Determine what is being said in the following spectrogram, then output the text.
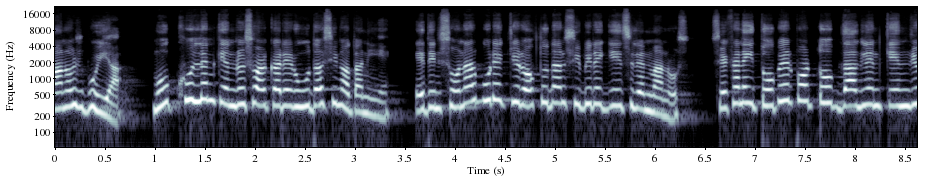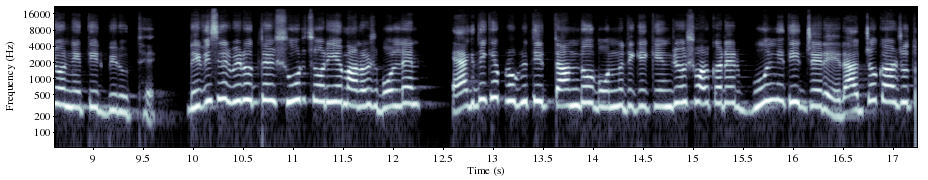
মানস ভূঁইয়া। মুখ খুললেন কেন্দ্র সরকারের উদাসীনতা নিয়ে। এদিন সোনারপুরে একটি রক্তদান শিবিরে গিয়েছিলেন মানুষ সেখানেই তোপের পর তোপ দাগলেন কেন্দ্রীয় নেতির বিরুদ্ধে। ডিভিসির বিরুদ্ধে সুর চড়িয়ে মানুষ বললেন, একদিকে প্রকৃতির তাণ্ডব, অন্যদিকে কেন্দ্রীয় সরকারের ভুল নীতির জেরে রাজ্য কার্যত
